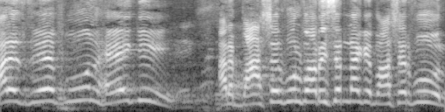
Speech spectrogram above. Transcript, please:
আরে যে ফুল হ্যাঁ কি? আরে বাঁশের ফুল বাড়িছেন নাকি? বাঁশের ফুল।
